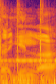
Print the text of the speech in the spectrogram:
Segue lá.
